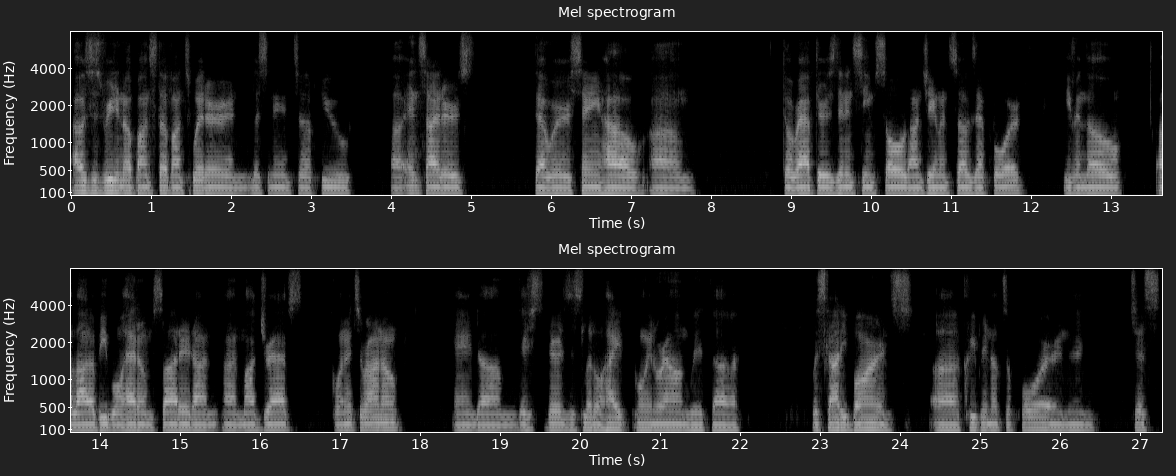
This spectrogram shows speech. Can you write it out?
i was just reading up on stuff on twitter and listening to a few uh, insiders that were saying how um, the Raptors didn't seem sold on Jalen Suggs at four, even though a lot of people had him slotted on on mock drafts going to Toronto. And um, there's there's this little hype going around with uh, with Scottie Barnes uh, creeping up to four, and then just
